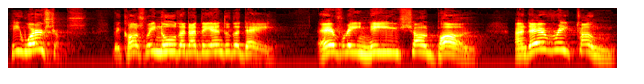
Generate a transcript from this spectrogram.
he worships because we know that at the end of the day, every knee shall bow and every tongue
